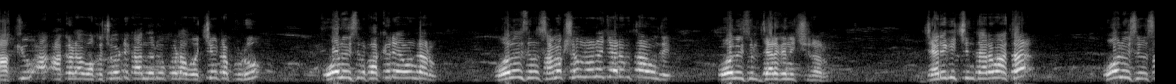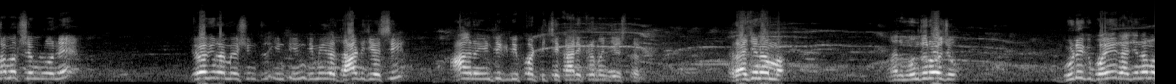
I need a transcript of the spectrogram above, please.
ఆ క్యూ అక్కడ ఒక చోటికి అందరూ కూడా వచ్చేటప్పుడు పోలీసులు పక్కనే ఉన్నారు పోలీసుల సమక్షంలోనే జరుగుతూ ఉంది. పోలీసులు జరగనిచ్చినారు. జరిగిచ్చిన తర్వాత పోలీసుల సమక్షంలోనే యోగి రమేష్ ఇంటి ఇంటి ఇంటి మీద దాడి చేసి ఆయన ఇంటికి నిప్పట్టించే కార్యక్రమం చేస్తారు. రజనమ్మ అని ముందు రోజు గుడికి పోయి రజనమ్మ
